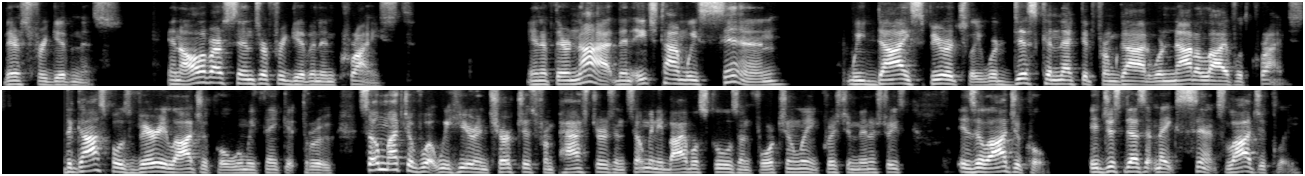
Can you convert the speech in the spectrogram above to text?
There's forgiveness. And all of our sins are forgiven in Christ. And if they're not, then each time we sin, we die spiritually. We're disconnected from God. We're not alive with Christ. The gospel is very logical when we think it through. So much of what we hear in churches from pastors and so many Bible schools, unfortunately, in Christian ministries, is illogical. It just doesn't make sense logically.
